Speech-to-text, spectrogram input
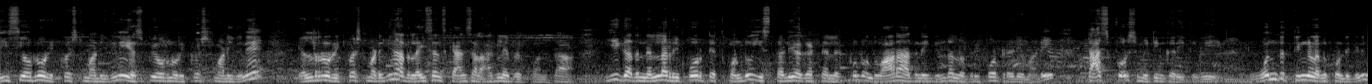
ಡಿ ಸಿ ಅವ್ರನ್ನೂ ರಿಕ್ವೆಸ್ಟ್ ಮಾಡಿದ್ದೀನಿ ಎಸ್ ಪಿ ಅವ್ರನ್ನೂ ರಿಕ್ವೆಸ್ಟ್ ಮಾಡಿದ್ದೀನಿ ಎಲ್ಲರೂ ರಿಕ್ವೆಸ್ಟ್ ಮಾಡಿದ್ದೀನಿ, ಅದು ಲೈಸೆನ್ಸ್ ಕ್ಯಾನ್ಸಲ್ ಆಗಲೇಬೇಕು ಅಂತ. ಈಗ ಅದನ್ನೆಲ್ಲ ರಿಪೋರ್ಟ್ ಎತ್ಕೊಂಡು, ಈ ಸ್ಥಳೀಯ ಘಟನೆಯಲ್ಲಿ ಎತ್ಕೊಂಡು ಒಂದು ವಾರ, ಹದಿನೈದು ದಿನದಲ್ಲಿ ಒಂದು ರಿಪೋರ್ಟ್ ರೆಡಿ ಮಾಡಿ ಟಾಸ್ಕ್ ಫೋರ್ಸ್ ಮೀಟಿಂಗ್ ಕರಿತೀವಿ. ಒಂದು ತಿಂಗಳು ಅಂದ್ಕೊಂಡಿದ್ದೀನಿ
